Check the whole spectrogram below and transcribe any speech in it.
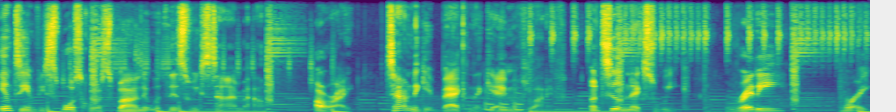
MTMV sports correspondent with this week's timeout. All right, time to get back in the game of life. Until next week, ready, break.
